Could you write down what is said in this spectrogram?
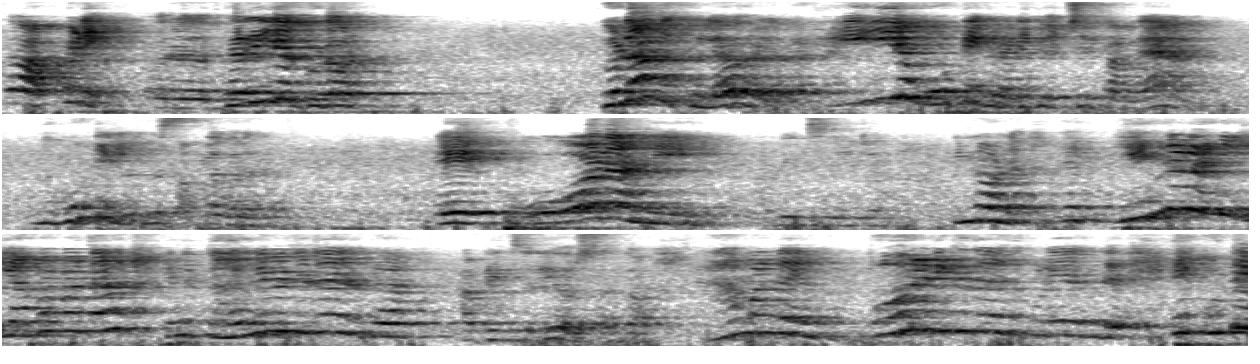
ஸோ அப்படி ஒரு பெரிய குடோன் குடோனுக்குள்ள ஒரு நிறைய மூட்டைகள் அடுக்கி வச்சிருக்காங்க இந்த மூட்டையில இருந்து சம்பளம் வருது ஏய் போடா நீ அப்படின்னு சொல்லிட்டு இன்னொன்னு "ஏய், என்னடா நீ எப்ப பார்த்தாலும் என்ன தள்ளி விட்டுட்டே இருக்க அப்படின்னு சொல்லி ஒரு சத்தம் ஆமாண்டா எனக்கு போர் அடிக்குது இருந்து ஏய் குட்டை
